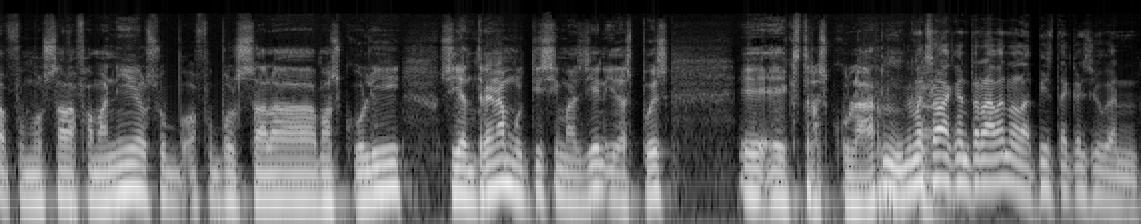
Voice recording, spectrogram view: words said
el futbol sala femení, el, el futbol sala masculí, o sigui, entrena moltíssima gent, i després eh, extraescolar. Mm, que- Pensava que entrenaven a la pista que juguen.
